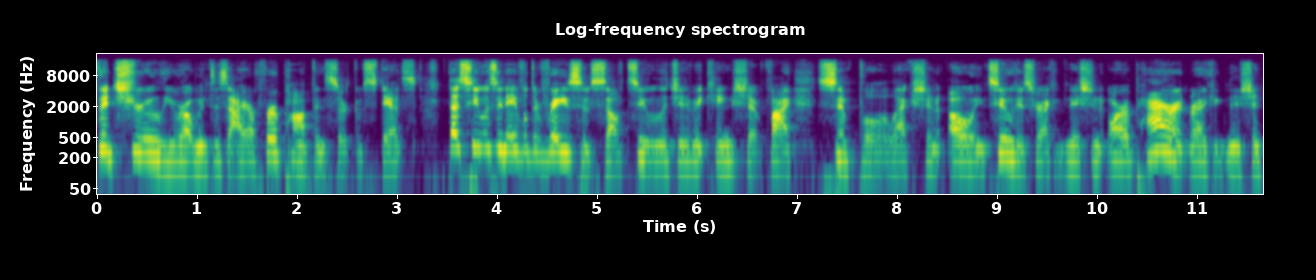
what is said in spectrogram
the truly Roman desire for pomp and circumstance. Thus, he was enabled to raise himself to legitimate kingship by simple election, owing to his recognition or apparent recognition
